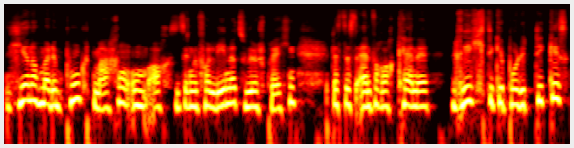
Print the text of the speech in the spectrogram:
hier nochmal den Punkt machen, um auch sozusagen Frau Lehner zu widersprechen, dass das einfach auch keine richtige Politik ist,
